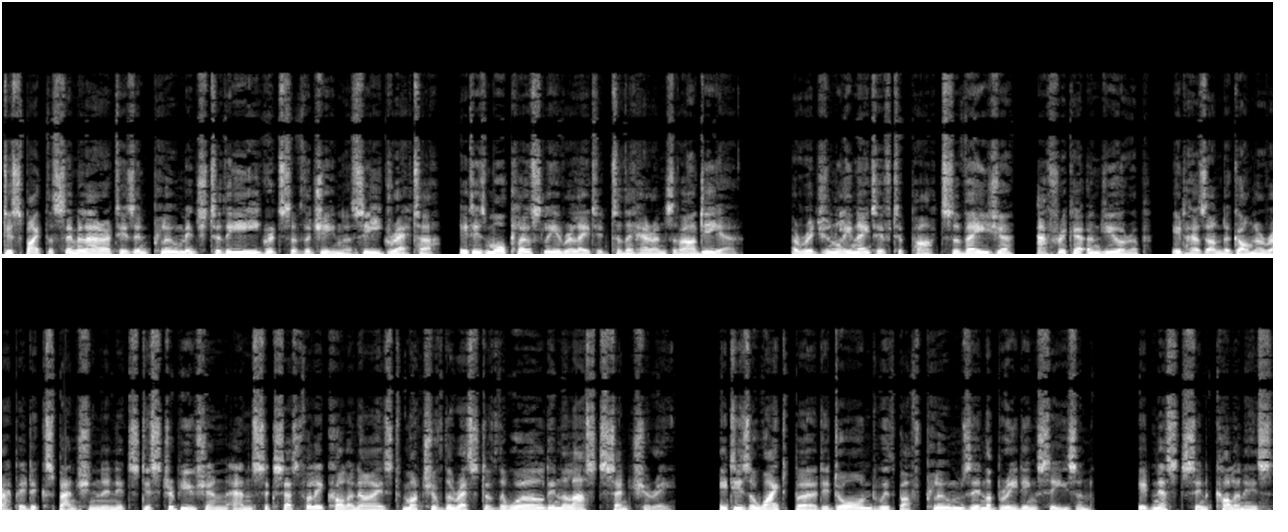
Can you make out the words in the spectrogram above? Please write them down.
Despite the similarities in plumage to the egrets of the genus Egretta, it is more closely related to the herons of Ardea. Originally native to parts of Asia, Africa and Europe, it has undergone a rapid expansion in its distribution and successfully colonized much of the rest of the world in the last century. It is a white bird adorned with buff plumes in the breeding season. It nests in colonies,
